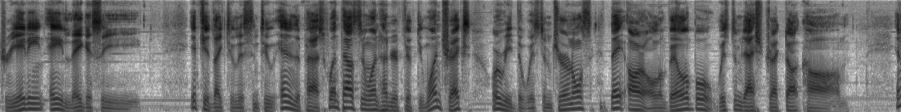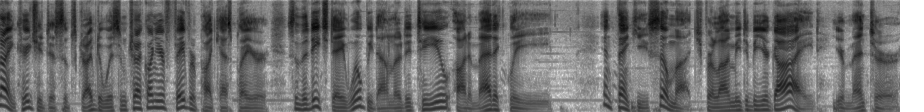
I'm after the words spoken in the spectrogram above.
creating a legacy. If you'd like to listen to any of the past 1,151 treks or read the Wisdom Journals, they are all available at wisdom-trek.com. And I encourage you to subscribe to Wisdom Trek on your favorite podcast player so that each day will be downloaded to you automatically. And thank you so much for allowing me to be your guide, your mentor,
